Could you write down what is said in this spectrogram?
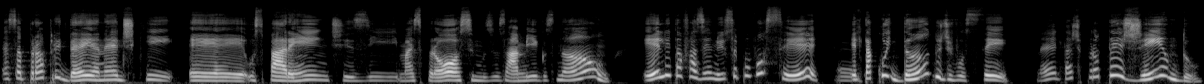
Essa própria ideia, né, de que é, os parentes e mais próximos e os amigos, não, ele está fazendo isso é por você, é. ele está cuidando de você, né, ele está te protegendo.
